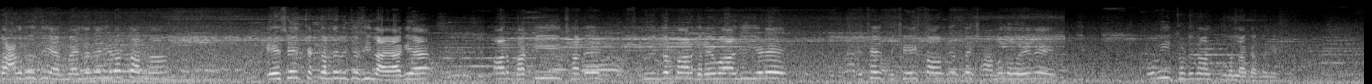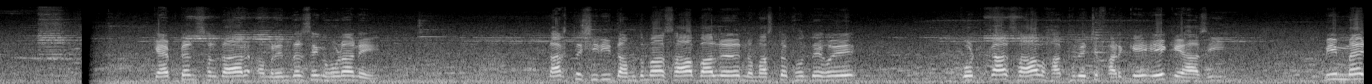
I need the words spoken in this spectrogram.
ਕਾਂਗਰਸ ਦੇ ਐਮਐਲਏ ਨੇ ਜਿਹੜਾ ਧਰਨਾ ਇਸੇ ਚੱਕਰ ਦੇ ਵਿੱਚ ਅਸੀਂ ਲਾਇਆ ਗਿਆ ਹੈ। ਔਰ ਬਾਕੀ ਸਾਡੇ ਸੁਰਿੰਦਰਪਾਲ ਗਰੇਵਾਲ ਜੀ ਜਿਹੜੇ ਇੱਥੇ ਵਿਸ਼ੇਸ਼ ਤੌਰ ਦੇ ਉੱਤੇ ਸ਼ਾਮਲ ਹੋਏ ਨੇ, ਉਹ ਵੀ ਤੁਹਾਡੇ ਨਾਲ ਗੱਲਾਂ ਕਰਨਗੇ ਕੈਪਟਨ ਸਰਦਾਰ ਅਮਰਿੰਦਰ ਸਿੰਘ ਹੋਣਾ ਨੇ ਤਖਤ ਸ੍ਰੀ ਦਮਦਮਾ ਸਾਹਿਬ ਵੱਲ ਨਮਸਤਕ ਹੁੰਦੇ ਹੋਏ ਗੁਟਕਾ ਸਾਹਿਬ ਹੱਥ ਵਿੱਚ ਫੜ ਕੇ ਇਹ ਕਿਹਾ ਸੀ ਵੀ ਮੈਂ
